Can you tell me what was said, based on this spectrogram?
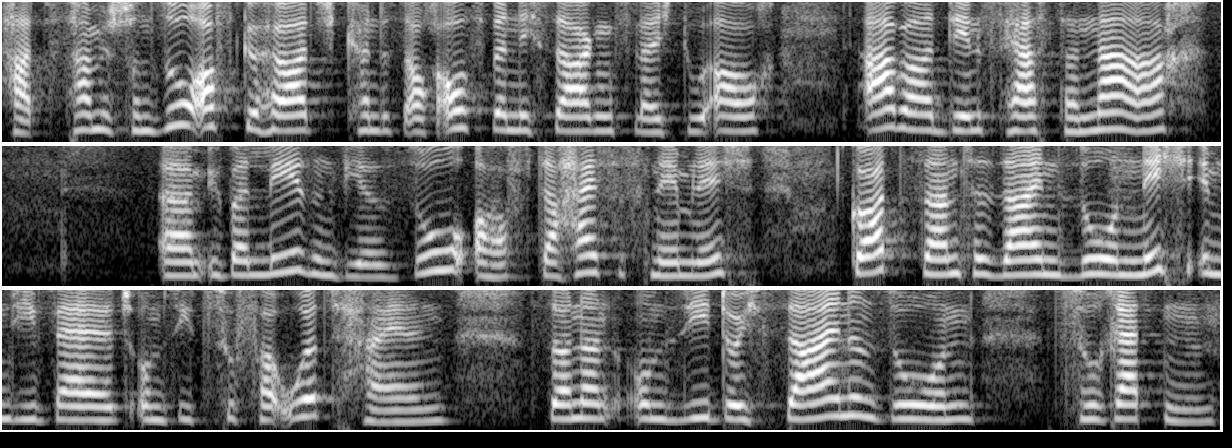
hat. Das haben wir schon so oft gehört. Ich könnte es auch auswendig sagen, vielleicht du auch. Aber den Vers danach ähm, überlesen wir so oft. Da heißt es nämlich, Gott sandte seinen Sohn nicht in die Welt, um sie zu verurteilen, sondern um sie durch seinen Sohn zu retten.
